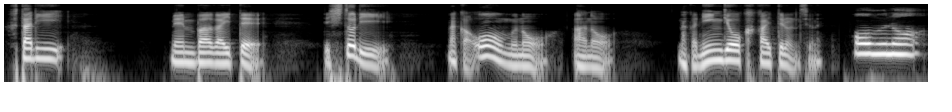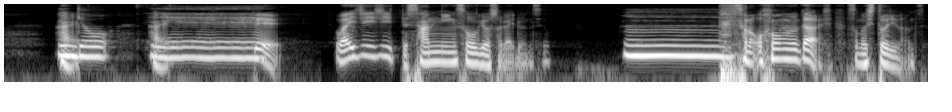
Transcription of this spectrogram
二人、メンバーがいて、で、一人、なんか、オウムの、あの、なんか人形を抱えてるんですよね。オウムの人形。はいへー、で、YGG って3人創業者がいるんですよ。うーん。そのオウムがその一人なんですよ。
